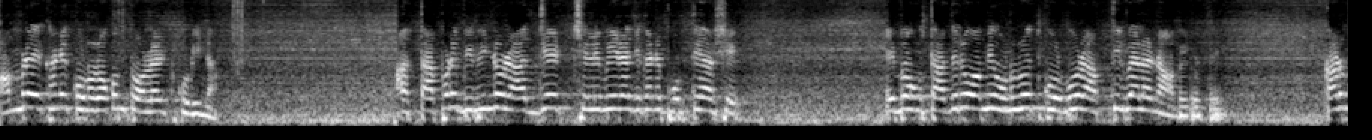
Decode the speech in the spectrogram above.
আমরা এখানে কোনো রকম টলারেট করি না। আর তারপরে বিভিন্ন রাজ্যের ছেলেমেয়েরা যেখানে পড়তে আসে এবং তাদেরও আমি অনুরোধ করব রাত্রিবেলা না বেরোতে। কারণ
